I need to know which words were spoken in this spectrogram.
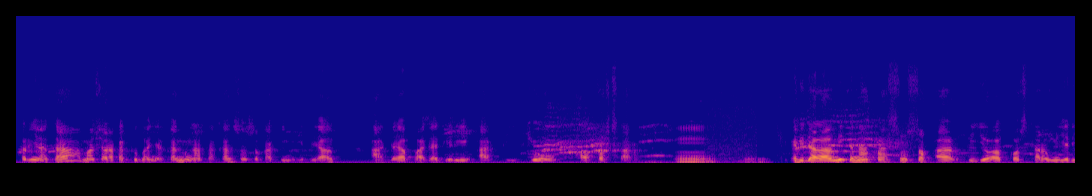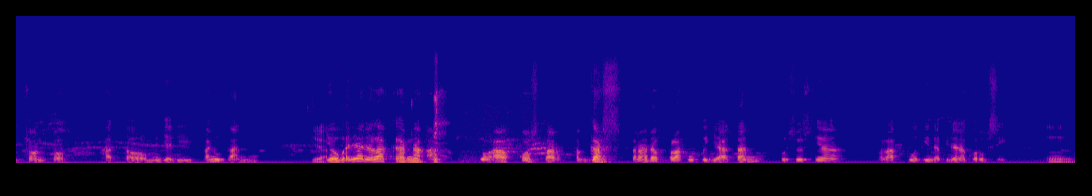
Ternyata masyarakat kebanyakan mengatakan sosok hakim ideal ada pada diri Artijo Alkostar. Hmm Jika didalami kenapa sosok Artijo Alkostar menjadi contoh atau menjadi panutan? Ya. Jawabannya adalah karena Artijo Alkostar tegas terhadap pelaku kejahatan, khususnya pelaku tindak pidana korupsi. Hmm.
